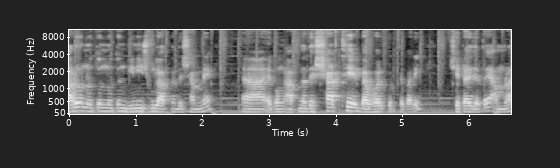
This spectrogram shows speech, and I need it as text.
আরও নতুন নতুন জিনিসগুলো আপনাদের সামনে এবং আপনাদের স্বার্থে ব্যবহার করতে পারি সেটা যাতে আমরা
